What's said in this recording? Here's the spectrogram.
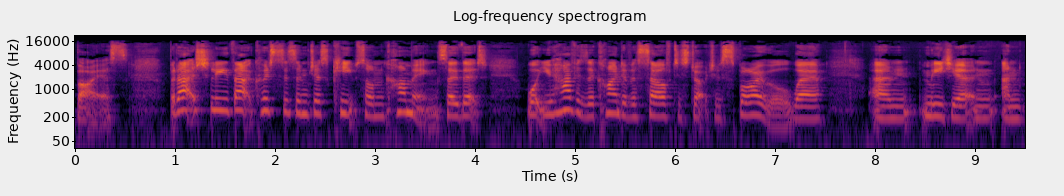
bias, but actually that criticism just keeps on coming. So that what you have is a kind of a self destructive spiral where um, media and, and,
